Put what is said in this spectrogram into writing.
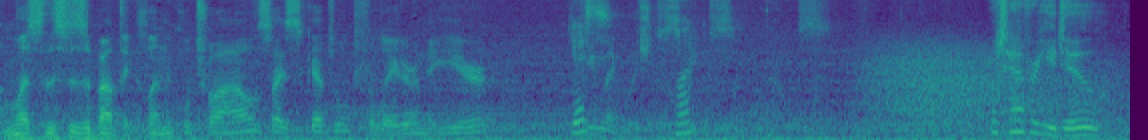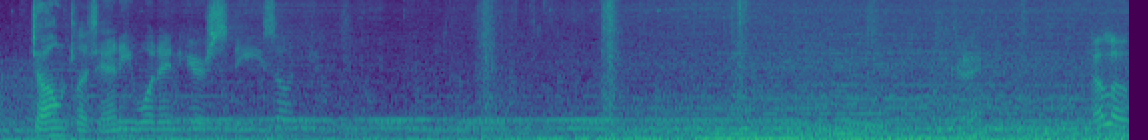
Unless this is about the clinical trials I scheduled for later in the year, Yes. you may wish to What? speak to someone else. Whatever you do, don't let anyone in here sneeze on you. Hello.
